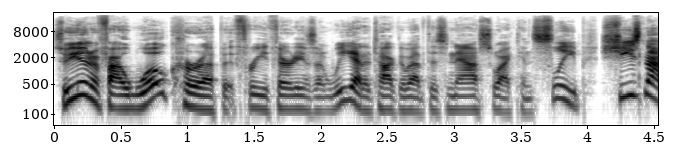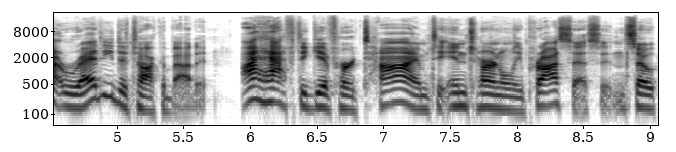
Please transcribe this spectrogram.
So even if I woke her up at 3:30 and said, "We got to talk about this now so I can sleep," she's not ready to talk about it. I have to give her time to internally process it. And so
